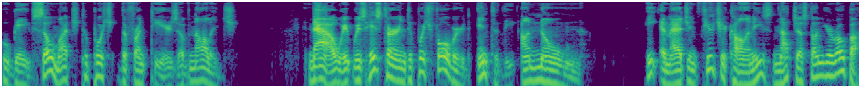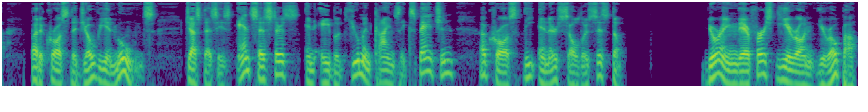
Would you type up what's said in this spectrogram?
who gave so much to push the frontiers of knowledge. Now it was his turn to push forward into the unknown. He imagined future colonies not just on Europa, but across the Jovian moons, just as his ancestors enabled humankind's expansion across the inner solar system. During their first year on Europa,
